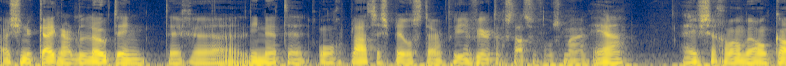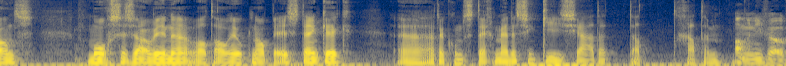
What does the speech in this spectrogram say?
als je nu kijkt naar de loting tegen eh, Linette, ongeplaatste speelster. 43 staat ze volgens mij. Ja, heeft ze gewoon wel een kans. Mocht ze zou winnen, wat al heel knap is, denk ik. eh, dan komt ze tegen Madison Keys. Ja, dat, dat gaat hem Ander niveau.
